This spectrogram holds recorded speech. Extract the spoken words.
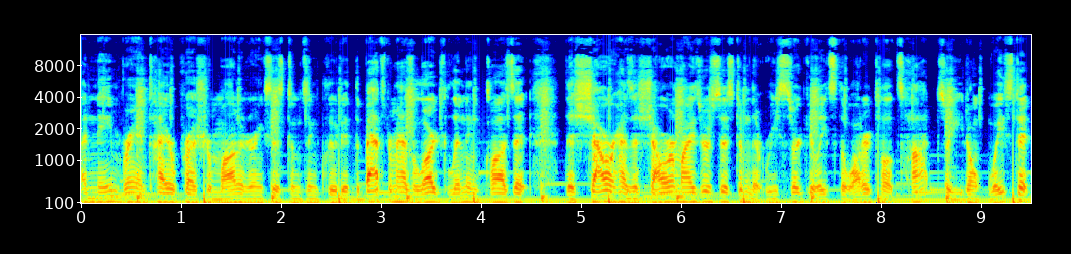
a name brand tire pressure monitoring systems included. The bathroom has a large linen closet. The shower has a shower miser system that recirculates the water till it's hot so you don't waste it.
